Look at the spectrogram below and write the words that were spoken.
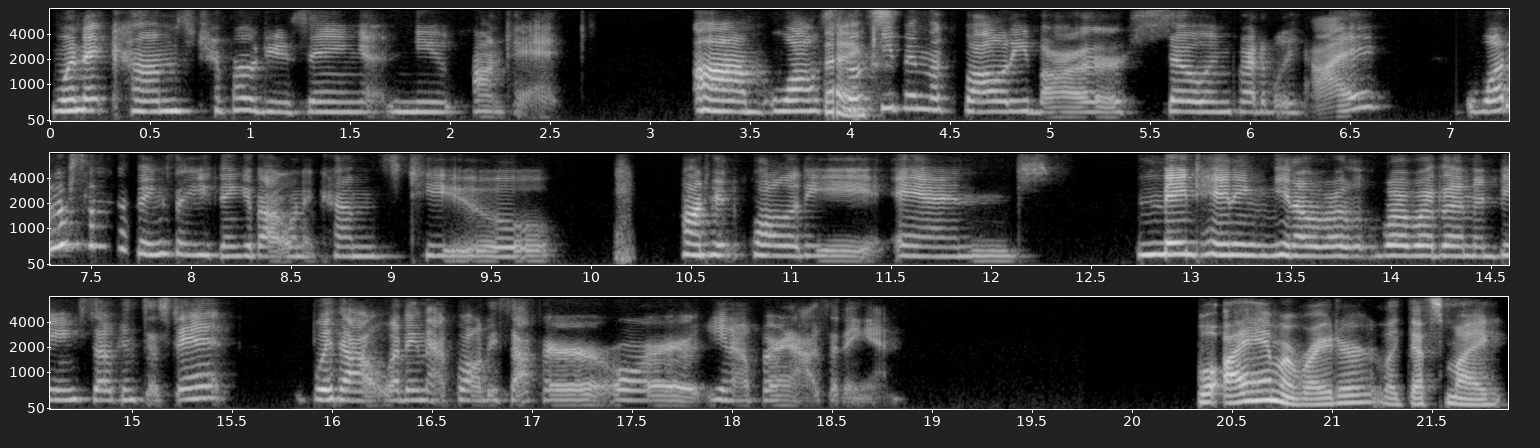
when it comes to producing new content. Um while Thanks. still keeping the quality bar so incredibly high what are some of the things that you think about when it comes to content quality and maintaining you know rhythm and being so consistent without letting that quality suffer or you know burnout setting in well i am a writer like that's my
